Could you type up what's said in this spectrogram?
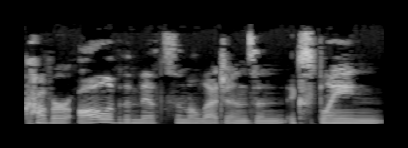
cover all of the myths and the legends and explain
